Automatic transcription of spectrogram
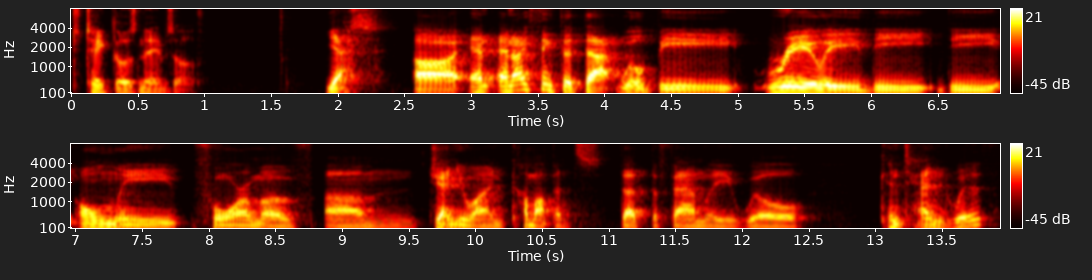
to take those names off. Yes, uh, and and I think that that will be really the the only form of um, genuine comeuppance that the family will contend with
